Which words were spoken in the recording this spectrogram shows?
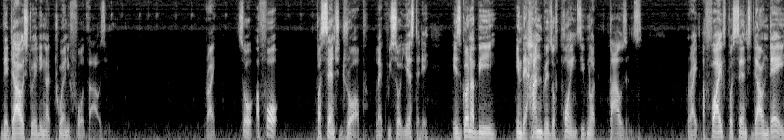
the Dow is trading at 24,000. So a 4% drop, like we saw yesterday, is going to be in the hundreds of points, if not thousands. Right? A 5% down day.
